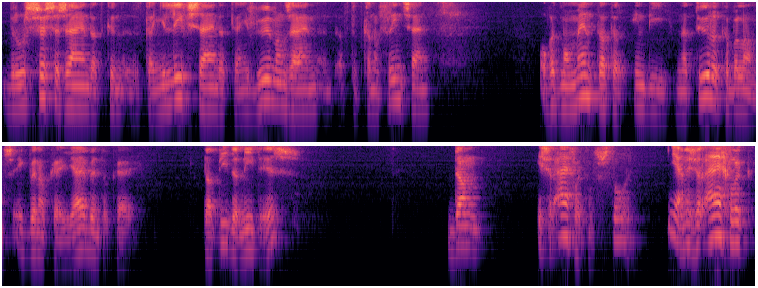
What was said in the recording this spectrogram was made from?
broers, zussen zijn, dat, kun, dat kan je lief zijn, dat kan je buurman zijn, of dat kan een vriend zijn. Op het moment dat er in die natuurlijke balans, ik ben oké, jij bent oké, dat die er niet is, dan is er eigenlijk een verstoring. ja. Dan is er eigenlijk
